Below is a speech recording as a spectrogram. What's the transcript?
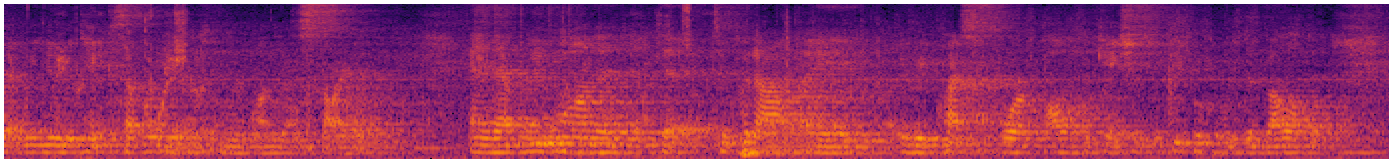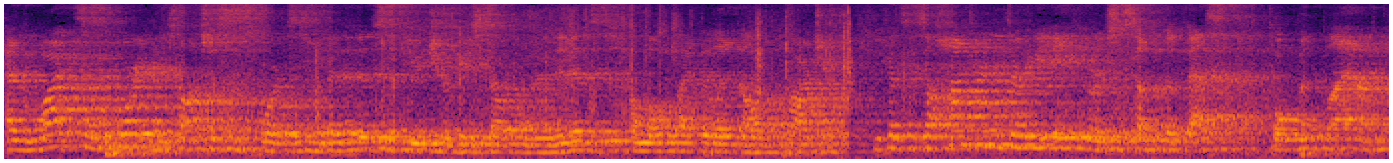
that we knew would take several years and we wanted to start it. And that we wanted to, to put out a, a request for qualifications for people who would develop it. And why it's important is not just the sports team, but it is the future of East Oakland, and it is a multi-billion dollar project. Because it's 130 acres of some of the best open land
